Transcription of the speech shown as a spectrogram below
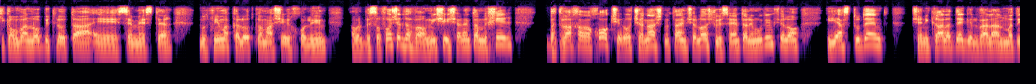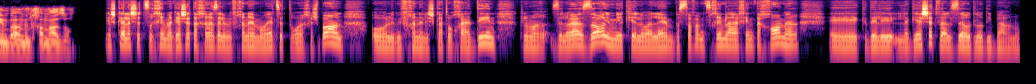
כי כמובן לא ביטלו את הסמסטר, נותנים הקלות כמה שיכולים, אבל בסופו של דבר מי שישלם את המחיר בטווח הרחוק של עוד שנה, שנתיים, שלוש, הוא יסיים את הלימודים שלו, יהיה הסטודנט שנקרא לדגל ועלה על מדים במלחמה הזו. יש כאלה שצריכים לגשת אחרי זה למבחני מועצת רואי חשבון, או למבחני לשכת עורכי הדין, כלומר, זה לא יעזור אם יקלו עליהם, בסוף הם צריכים להכין את החומר אה, כדי לגשת, ועל זה עוד לא דיברנו.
